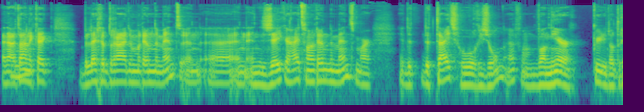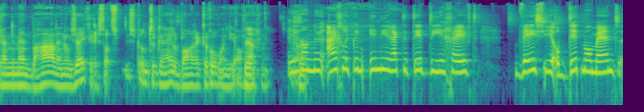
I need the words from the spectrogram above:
En uiteindelijk, kijk, beleggen draait om rendement en, eh, en, en de zekerheid van rendement. Maar ja, de, de tijdshorizon, hè, van wanneer kun je dat rendement behalen en hoe zeker is dat, speelt natuurlijk een hele belangrijke rol in die afwegingen. Is dan nu eigenlijk een indirecte tip die je geeft? Wees je op dit moment,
